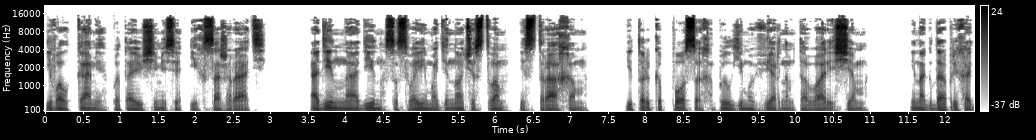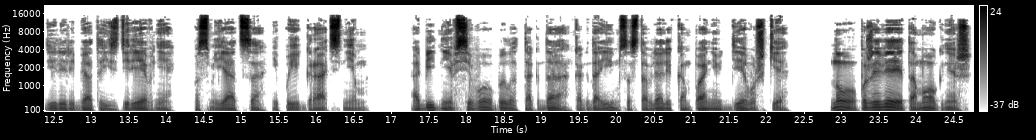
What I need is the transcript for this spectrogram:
и волками, пытающимися их сожрать. Один на один со своим одиночеством и страхом. и только посох был ему верным товарищем. Иногда приходили ребята из деревни посмеяться и поиграть с ним. Обиднее всего было тогда, когда им составляли компанию девушки. «Ну, поживее там огнешь.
